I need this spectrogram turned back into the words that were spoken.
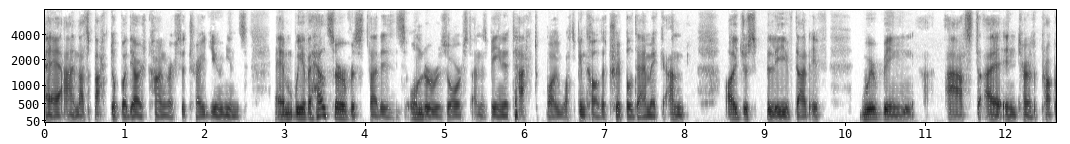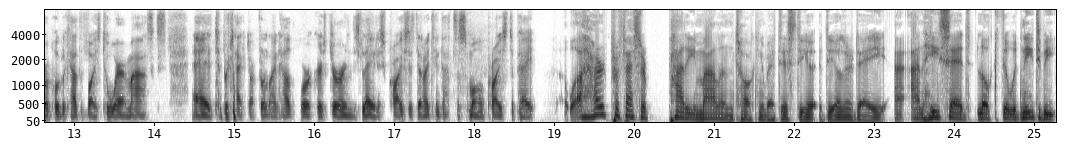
uh, and that's backed up by the Irish Congress of Trade Unions. Um, we have a health service that is under resourced and is being attacked by what's been called a triple demic. And I just believe that if we're being asked uh, in terms of proper public health advice to wear masks uh, to protect our frontline health workers during this latest crisis, then I think that's a small price to pay. Well, I heard Professor Paddy Mallon talking about this the, the other day, and he said, look, there would need to be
